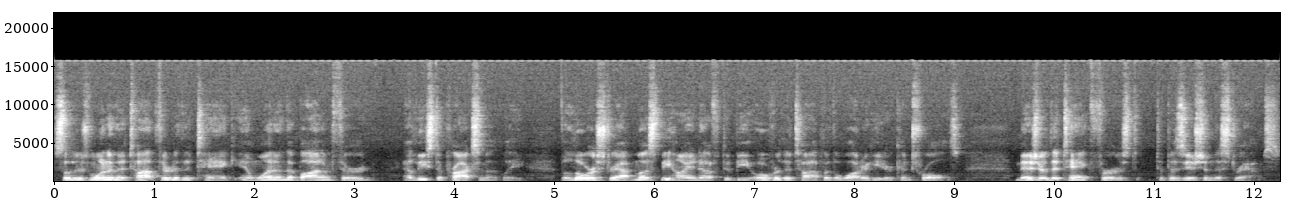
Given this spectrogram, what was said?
so there's one in the top third of the tank and one in the bottom third, at least approximately. The lower strap must be high enough to be over the top of the water heater controls. Measure the tank first to position the straps.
